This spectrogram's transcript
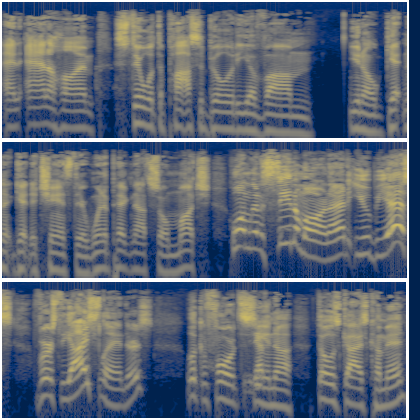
and Anaheim still with the possibility of um, you know, getting getting a chance there. Winnipeg, not so much. Who I'm going to see tomorrow night at UBS versus the Islanders. looking forward to seeing uh, those guys come in.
